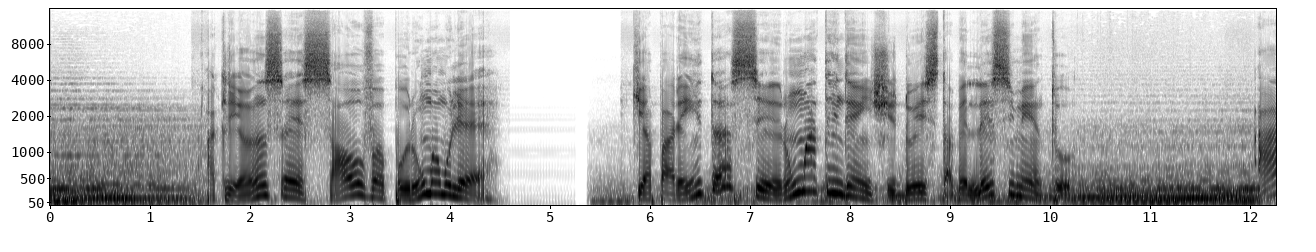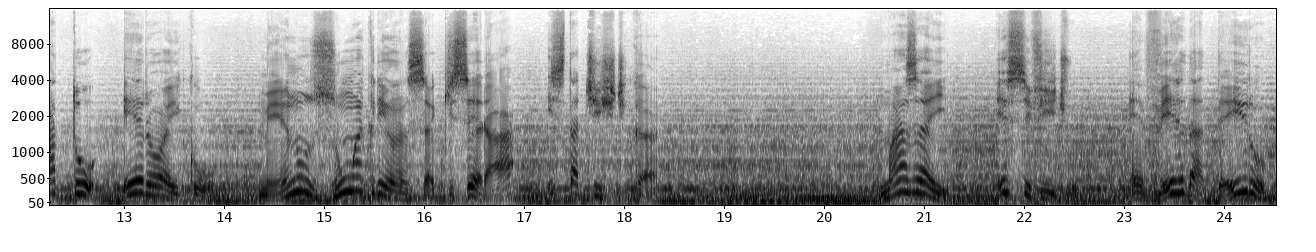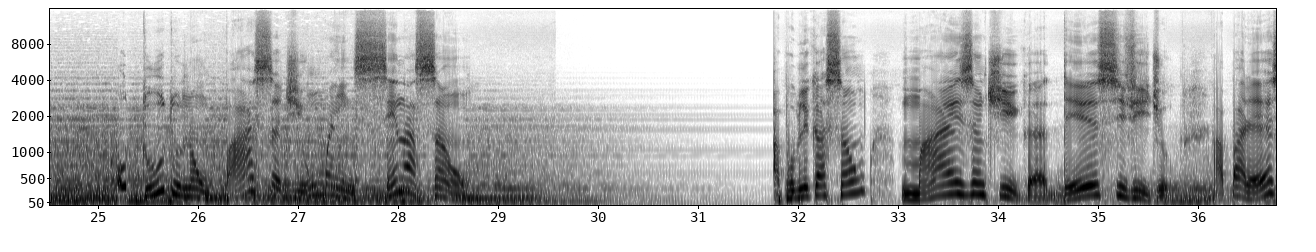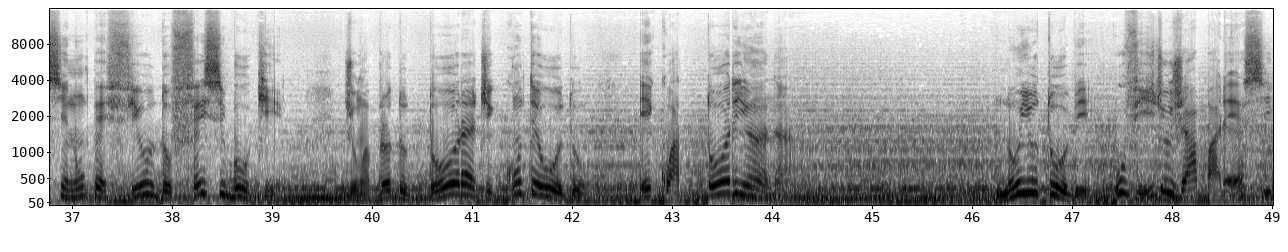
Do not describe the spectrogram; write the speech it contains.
A criança é salva por uma mulher que aparenta ser um atendente do estabelecimento. Ato heróico menos uma criança que será estatística. Mas aí, esse vídeo é verdadeiro ou tudo não passa de uma encenação? A publicação mais antiga desse vídeo aparece num perfil do Facebook de uma produtora de conteúdo equatoriana. No YouTube, o vídeo já aparece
